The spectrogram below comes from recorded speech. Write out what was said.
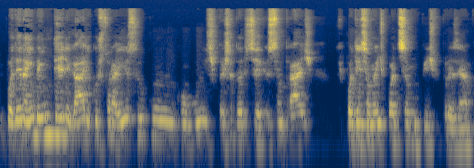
e podendo ainda interligar e costurar isso com, com alguns prestadores de serviços centrais, que potencialmente pode ser um PISP, por exemplo,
